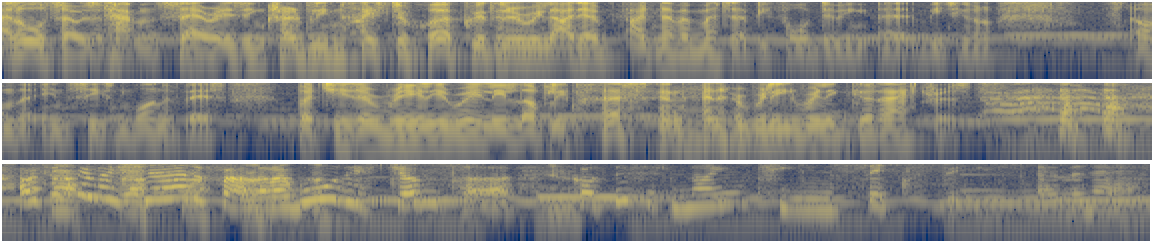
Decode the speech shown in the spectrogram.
and also, as it happens, Sarah is incredibly nice to work with, and really, I don't, I'd never met her before doing uh, meeting her on the, in season one of this, but she's a really, really lovely person and a really, really good actress. I was just going to share the fact that I wore this jumper yeah. because this is 1960s M&S,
